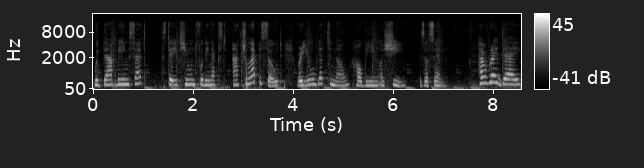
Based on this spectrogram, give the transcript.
With that being said, stay tuned for the next actual episode where you'll get to know how being a she is a sin. Have a great day!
